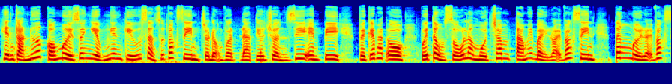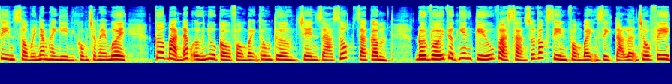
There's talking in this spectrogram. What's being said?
Hiện cả nước có 10 doanh nghiệp nghiên cứu sản xuất vaccine cho động vật đạt tiêu chuẩn GMP WHO với tổng số là 187 loại vaccine, tăng 10 loại vaccine so với năm 2020, cơ bản đáp ứng nhu cầu phòng bệnh thông thường trên gia súc, gia cầm. Đối với việc nghiên cứu và sản xuất vaccine phòng bệnh dịch tả lợn châu Phi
